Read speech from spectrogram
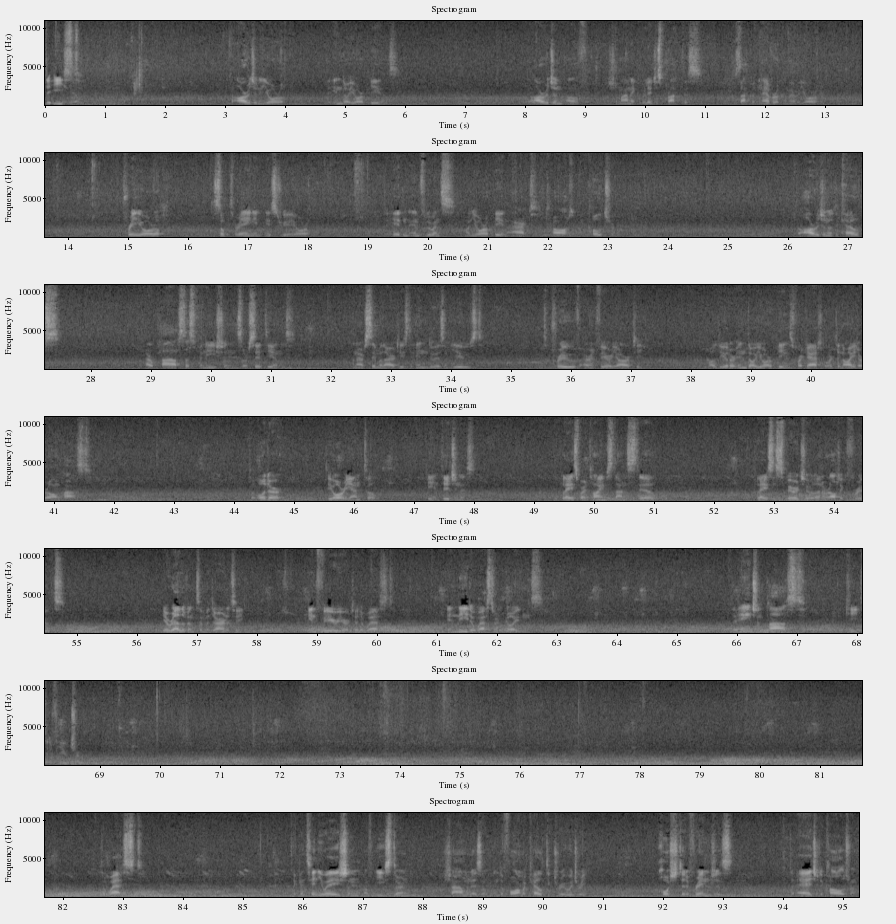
the East. The origin of Europe, the Indo-Europeans. The origin of shamanic religious practice, because that could never have come out of Europe. Pre-Europe, the subterranean history of Europe, the hidden influence on European art, thought, and culture. The origin of the Celts, our past as Phoenicians or Scythians, and our similarities to Hinduism used to prove our inferiority, while the other Indo Europeans forget or deny their own past. The other, the Oriental, the indigenous, the place where time stands still, the place of spiritual and erotic fruits, irrelevant to modernity inferior to the West, in need of Western guidance. The ancient past, key to the future. The West. The continuation of Eastern shamanism in the form of Celtic druidry, pushed to the fringes, the edge of the cauldron.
